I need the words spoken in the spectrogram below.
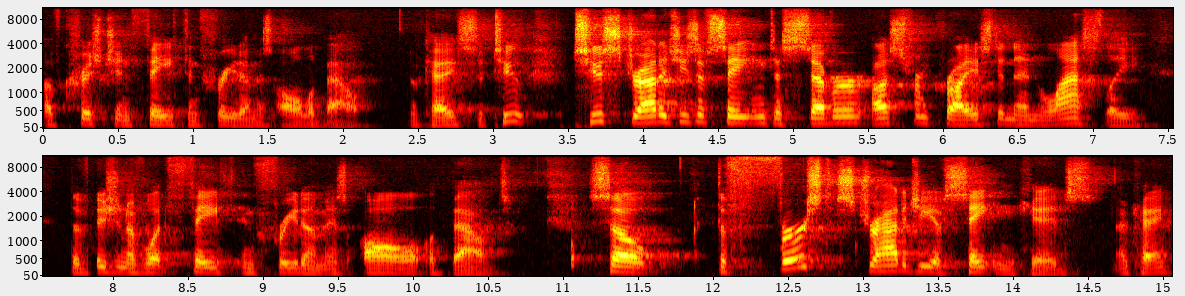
of Christian faith and freedom is all about. Okay, so two, two strategies of Satan to sever us from Christ, and then lastly, the vision of what faith and freedom is all about. So, the first strategy of Satan, kids, okay,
